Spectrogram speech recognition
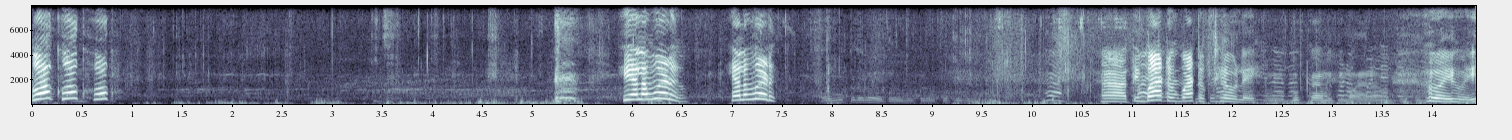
होक होक होक. ह्याला वड ह्याला वड. हा ते बाटक बाटक ठेवलंय. होय होय.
